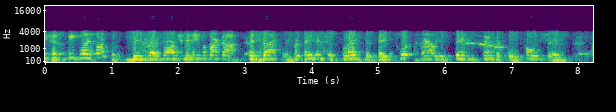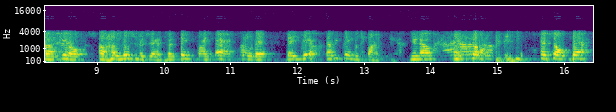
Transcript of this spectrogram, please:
Because we bless our food We bless our in the name of our God. Exactly, but they didn't just bless it. They put various things in the food, potions, uh, you know, uh, hallucinogens and things like that, so that they yeah, everything was fine, you know. And so, and so that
